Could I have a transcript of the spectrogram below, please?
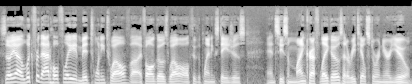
So yeah, look for that. Hopefully mid 2012, uh, if all goes well, all through the planning stages, and see some Minecraft Legos at a retail store near you.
